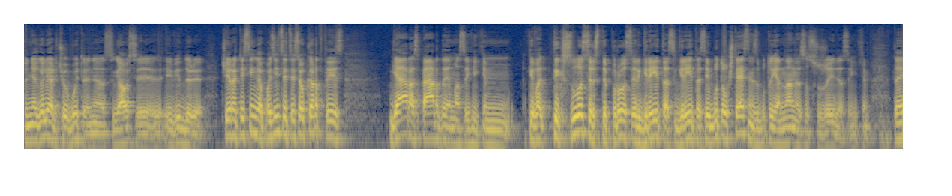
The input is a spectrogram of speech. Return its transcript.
Tu negali arčiau būti, nes gausi į vidurį. Čia yra teisinga pozicija, tiesiog kartais geras perdavimas, sakykime, kaip va, tikslus ir stiprus ir greitas, greitas, jei būtų aukštesnis, būtų Hernandesas sužaidęs, sakykime. Tai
